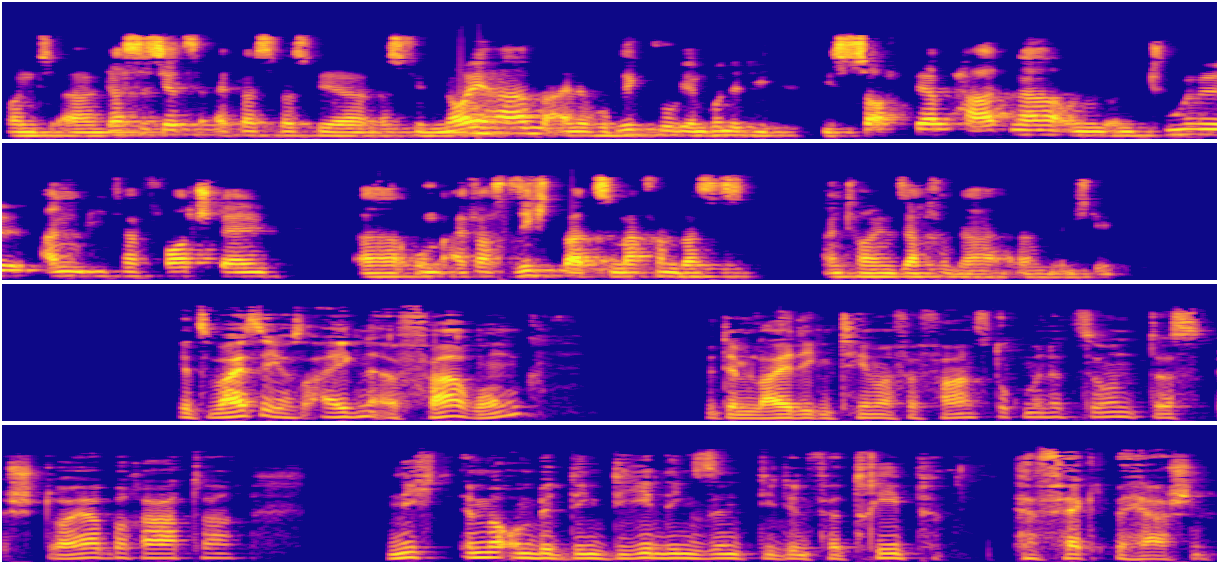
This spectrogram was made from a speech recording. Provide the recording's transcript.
Und äh, das ist jetzt etwas, was wir, was wir neu haben, eine Rubrik, wo wir im Grunde die, die Softwarepartner und, und Tool-Anbieter vorstellen, äh, um einfach sichtbar zu machen, was an tollen Sachen da ähm, entsteht. Jetzt weiß ich aus eigener Erfahrung mit dem leidigen Thema Verfahrensdokumentation, dass Steuerberater nicht immer unbedingt diejenigen sind, die den Vertrieb perfekt beherrschen.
